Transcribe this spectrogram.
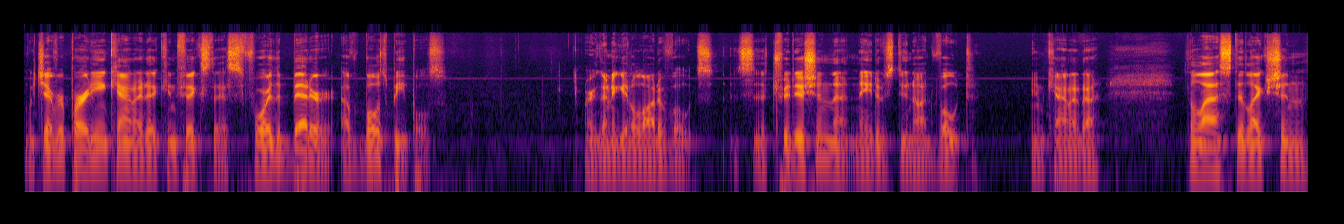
Whichever party in Canada can fix this for the better of both peoples are going to get a lot of votes. It's a tradition that natives do not vote in Canada. The last election,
